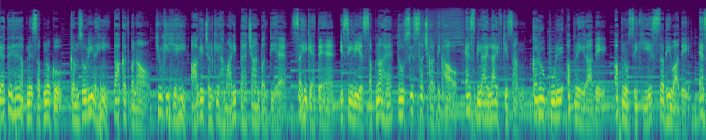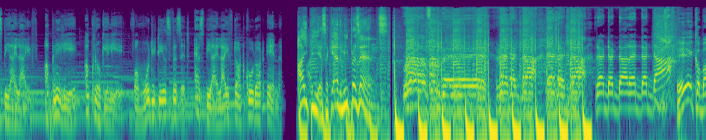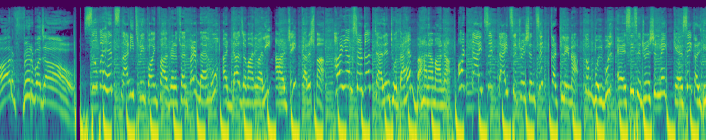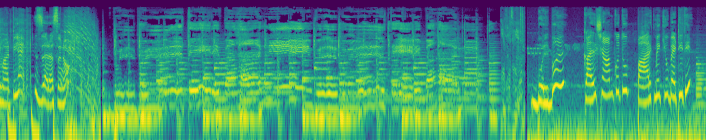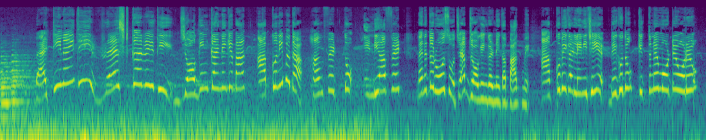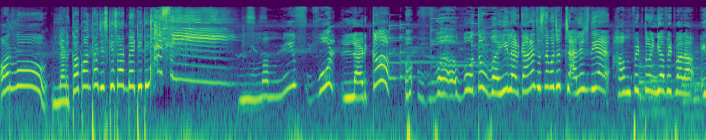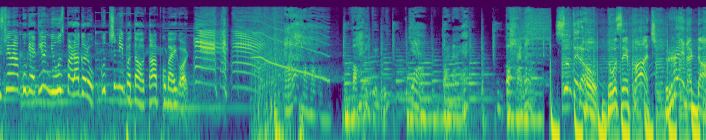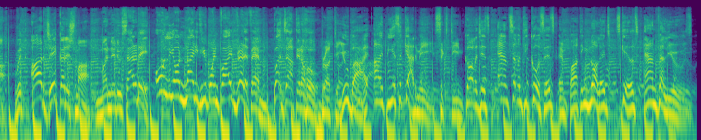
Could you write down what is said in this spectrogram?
कहते हैं अपने सपनों को कमज़ोरी नहीं ताकत बनाओ क्योंकि यही आगे चल के हमारी पहचान बनती है। सही कहते हैं इसीलिए सपना है तो उसे सच कर दिखाओ। एस बी आई लाइफ के संग करो पूरे अपने इरादे अपनों से किए सभी वादे। एस बी आई लाइफ अपने लिए अपनों के लिए। For more details visit S B I life dot co dot in I P IPS Academy presents एक बार फिर बजाओ। सुपर हिट्स 93.5 रेड एफएम पर मैं हूँ अड्डा जमाने वाली आरजे करिश्मा। हर यंगस्टर का टैलेंट होता है बहाना मारना और टाइट से टाइट सिचुएशन से कट लेना। तो बुलबुल ऐसी सिचुएशन में कैसे कल्टी मारती है? जरा सुनो। बुलबुल तेरे बहाने बुलबुल तेरे बहाने। बुलबुल कल शाम को तू पार्क में क्यों बैठी थी? बैठी नहीं थी रेस्ट कर रही थी। जॉगिंग करने के बाद आपको नहीं पता हम फिट तो इंडिया फिट मैंने तो रोज सोचा अब जॉगिंग करने का पार्क में। आपको भी कर लेनी चाहिए। देखो तो कितने मोटे हो रहे हो। और वो लड़का कौन था जिसके साथ बैठी थी? मम्मी वो लड़का? वो, वो तो वही लड़का ना जिसने मुझे चैलेंज दिया है। हम फिट तो इंडिया फिट वाला। इसलिए मैं आपको कहती हूँ न्यूज़ पढ़ा करो। कुछ नहीं पता होता आपको बाई गॉड वाह क्या बनाया बहाना। सुनते रहो दो से पाँच रेड अड्डा with RJ Karishma Monday to Saturday only on 93.5 red FM बजाते रहो brought to you by IPS Academy 16 colleges and 70 courses imparting knowledge skills and values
